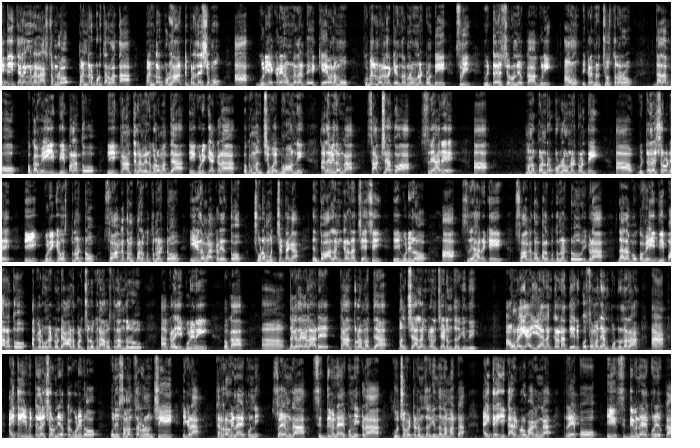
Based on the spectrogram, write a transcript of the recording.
అయితే ఈ తెలంగాణ రాష్ట్రంలో పండర్పూర్ తర్వాత పండర్పూర్ లాంటి ప్రదేశము ఆ గుడి ఎక్కడైనా ఉన్నదంటే కేవలము కుబీర్ మండల కేంద్రంలో ఉన్నటువంటి శ్రీ విఠలేశ్వరుని యొక్క గుడి. అవును ఇక్కడ మీరు చూస్తున్నారు. దాదాపు ఒక వెయ్యి దీపాలతో ఈ కాంతిల వెలుగుల మధ్య ఈ గుడికి అక్కడ ఒక మంచి వైభవాన్ని అదేవిధంగా సాక్షాత్ ఆ శ్రీహరి ఆ మన పండ్రపూర్లో ఉన్నటువంటి ఆ విఠలేశ్వరుడే ఈ గుడికి వస్తున్నట్టు స్వాగతం పలుకుతున్నట్టు ఈ విధంగా అక్కడ ఎంతో చూడముచ్చటగా ఎంతో అలంకరణ చేసి ఈ గుడిలో ఆ శ్రీహరికి స్వాగతం పలుకుతున్నట్టు ఇక్కడ దాదాపు ఒక వెయ్యి దీపాలతో అక్కడ ఉన్నటువంటి ఆడపడుచులు గ్రామస్తులందరూ అక్కడ ఈ గుడిని ఒక దగదగలాడే కాంతుల మధ్య మంచి అలంకరణ చేయడం జరిగింది. అవునయ్యా ఈ అలంకరణ దేనికోసమని అనుకుంటున్నారా? అయితే ఈ విఠలేశ్వరుని యొక్క గుడిలో కొన్ని సంవత్సరాల నుంచి ఇక్కడ కర్ర వినాయకుణ్ణి స్వయంగా సిద్ధి వినాయకుణ్ణి ఇక్కడ కూర్చోబెట్టడం జరిగిందన్నమాట. అయితే ఈ కార్యక్రమం భాగంగా రేపు ఈ సిద్ధి వినాయకుని యొక్క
